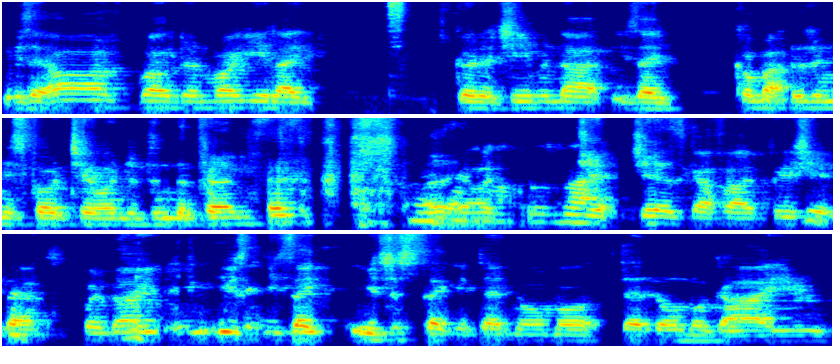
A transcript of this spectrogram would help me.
He was like, "Oh, well done, Waggy! Like, good achievement that." He's like, "Come back to us and you scored two hundred in the Prem." Cheers, Gaff. I appreciate that. But no, he's, he's like he's just like a dead normal, dead normal guy who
